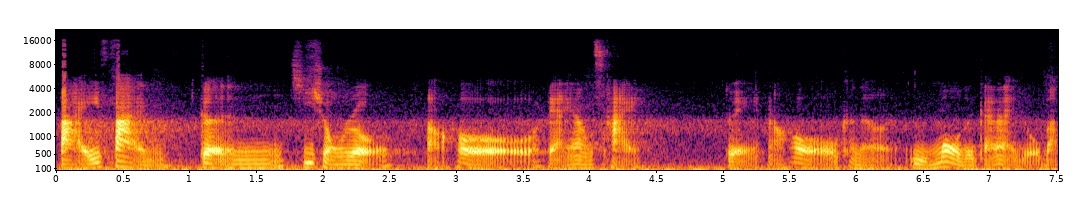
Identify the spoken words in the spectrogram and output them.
白饭跟鸡胸肉，然后两样菜，对，然后可能五沫的橄榄油吧。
